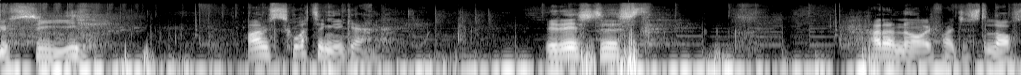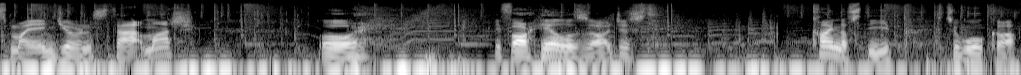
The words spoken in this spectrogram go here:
you see, I'm sweating again. It is just, I don't know if I just lost my endurance that much or if our hills are just kind of steep to walk up.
